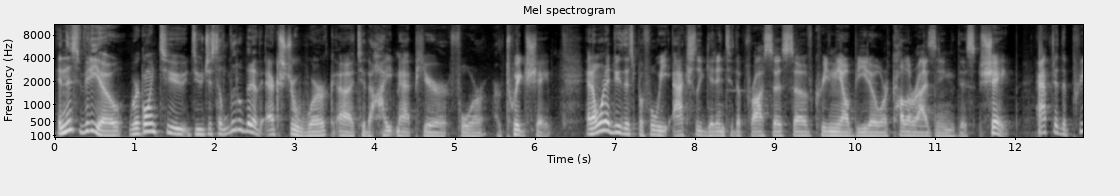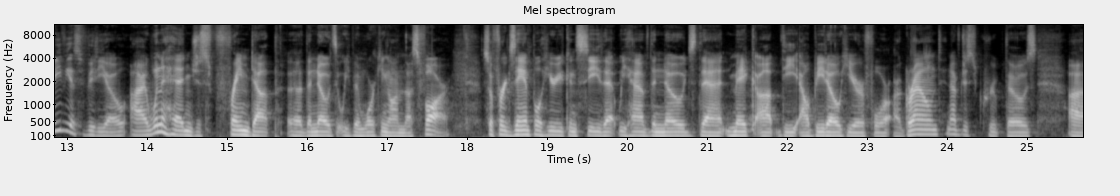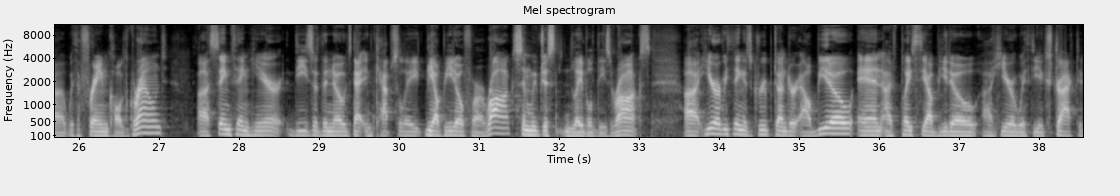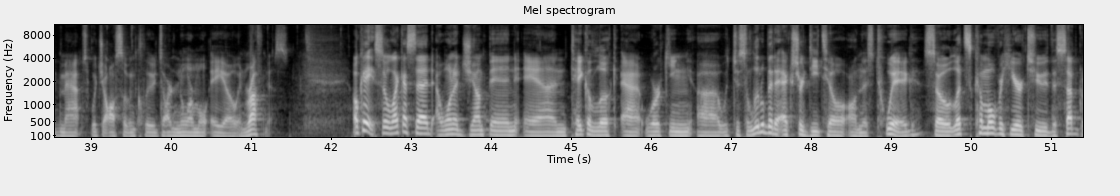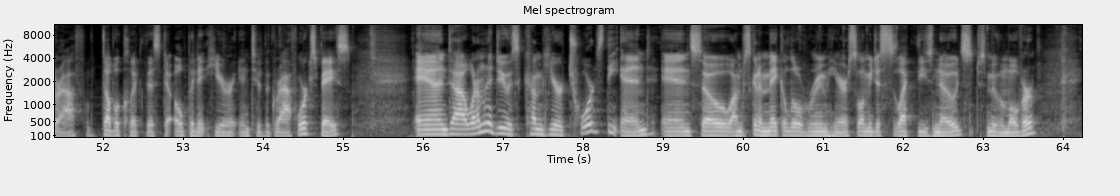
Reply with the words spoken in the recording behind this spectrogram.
In this video, we're going to do just a little bit of extra work uh, to the height map here for our twig shape. And I want to do this before we actually get into the process of creating the albedo or colorizing this shape. After the previous video, I went ahead and just framed up uh, the nodes that we've been working on thus far. So for example, here you can see that we have the nodes that make up the albedo here for our ground, and I've just grouped those uh, with a frame called ground. Uh, same thing here. These are the nodes that encapsulate the albedo for our rocks, and we've just labeled these rocks. Uh, here, everything is grouped under albedo, and I've placed the albedo uh, here with the extracted maps, which also includes our normal AO and roughness. Okay, so like I said, I want to jump in and take a look at working uh, with just a little bit of extra detail on this twig. So let's come over here to the subgraph. double click this to open it here into the graph workspace. And uh, what I'm going to do is come here towards the end. And so I'm just going to make a little room here. So let me just select these nodes, just move them over.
